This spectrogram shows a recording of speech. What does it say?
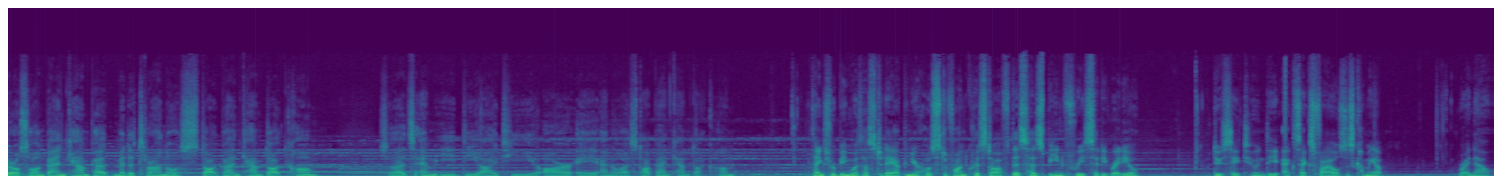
They're also on Bandcamp at mediteranos.bandcamp.com. So that's M E D I T E R A N O S.bandcamp.com. Thanks for being with us today. I've been your host, Stefan Christoff. This has been Free City Radio. Do stay tuned. The XX Files is coming up right now.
